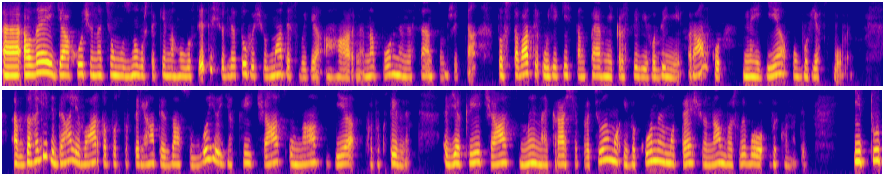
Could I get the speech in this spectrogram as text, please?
Е, але я хочу на цьому знову ж таки наголосити, що для того, щоб мати своє гарне, наповнене сенсом життя, то вставати у якійсь там певній красивій годині ранку не є обов'язковим. А взагалі, в ідеалі варто поспостерігати за собою, який час у нас є продуктивним, в який час ми найкраще працюємо і виконуємо те, що нам важливо виконати. І тут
